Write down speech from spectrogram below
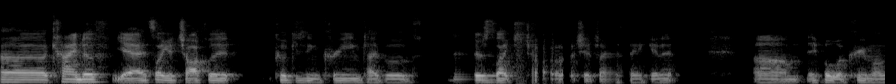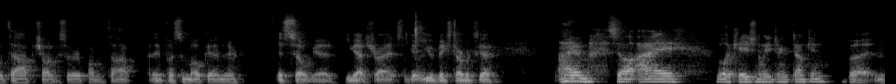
Uh, kind of. Yeah, it's like a chocolate cookies and cream type of. There's like chocolate chips, I think, in it. Um, they put whipped cream on the top, chocolate syrup on the top, and they put some mocha in there. It's so good. You gotta try it. So you a big Starbucks guy? I'm so I will occasionally drink Dunkin', but Mm.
